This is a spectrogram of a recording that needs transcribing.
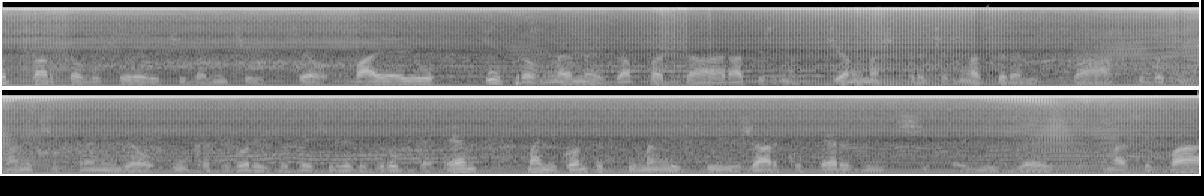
Od starta Vukurević i Banićević se odvajaju, u probleme zapada Ratisnac Đelmaš trećeglasirani sa subotnih zvaničnih treninga u kategoriji do 2000 grupe N. Manji kontakt imali su i Žarko Terzić iz klase 2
